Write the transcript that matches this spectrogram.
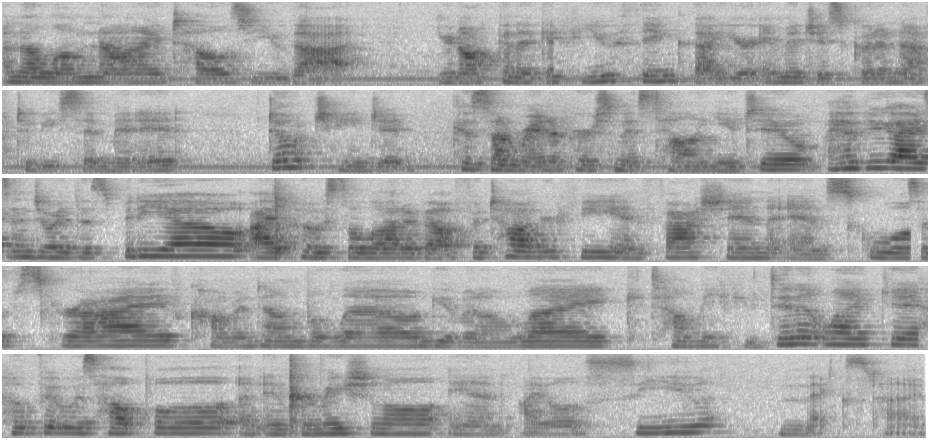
an alumni tells you that you're not gonna get, if you think that your image is good enough to be submitted, don't change it because some random person is telling you to. I hope you guys enjoyed this video. I post a lot about photography and fashion and school. Subscribe, comment down below, give it a like, tell me if you didn't like it. Hope it was helpful and informational and I will see you next time.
